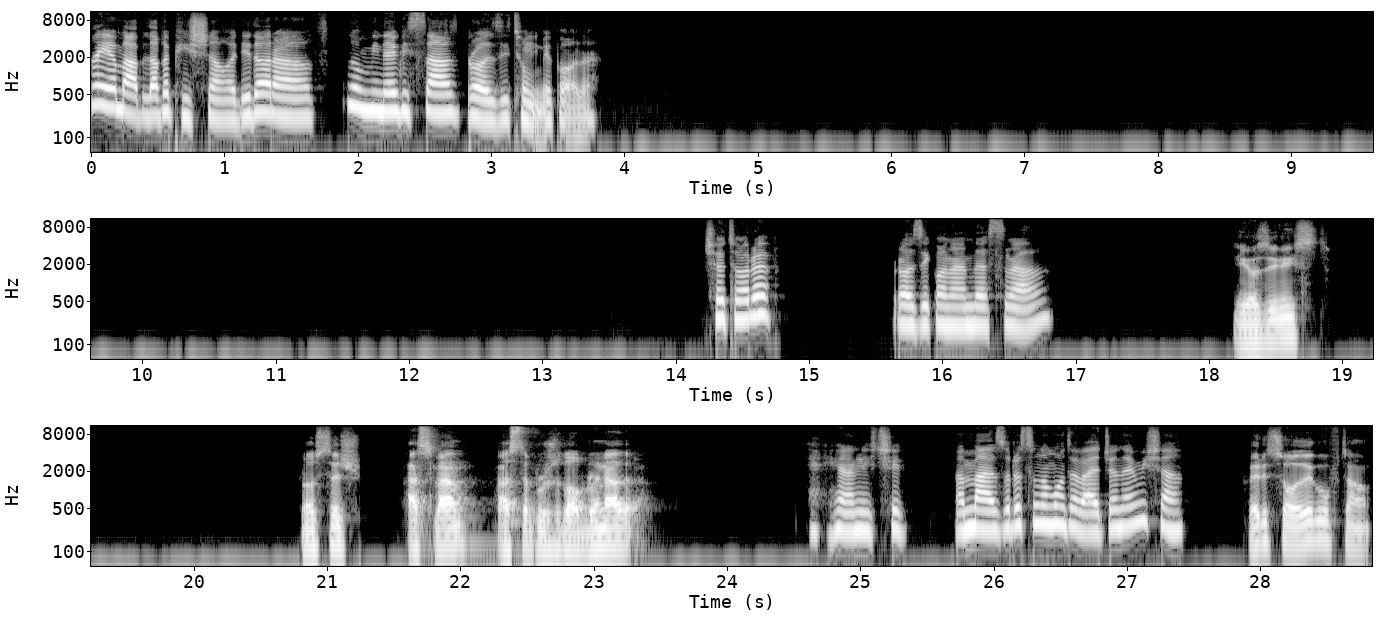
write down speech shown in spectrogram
من یه مبلغ پیشنهادی دارم. اونو می‌نویسم راضیتون می‌کنه. چطوره؟ راضی کننده است نه؟ نیازی نیست. راستش اصلا قصد فروش تابلو ندارم یعنی چی؟ من منظورتون رو متوجه نمیشم. خیلی ساده گفتم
